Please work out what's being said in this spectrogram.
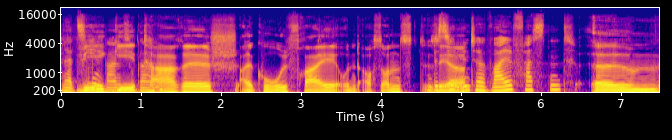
Na, waren's vegetarisch, alkoholfrei und auch sonst Ein bisschen sehr intervallfastend. ähm,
